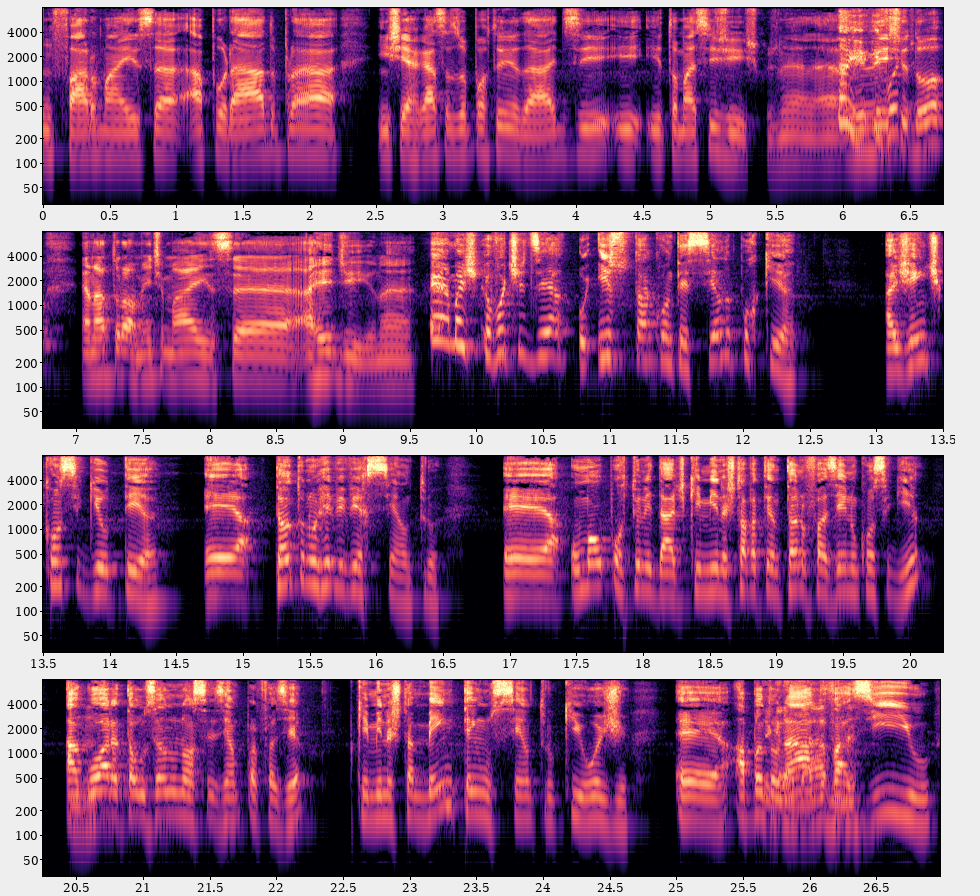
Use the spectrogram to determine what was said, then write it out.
um- um faro mais ah, apurado para enxergar essas oportunidades e, e- e tomar esses riscos, né? Não, o investidor é naturalmente mais é, arredio, né? É, mas eu vou te dizer, isso está acontecendo porque a gente conseguiu ter, é, tanto no Reviver Centro, é, uma oportunidade que Minas estava tentando fazer e não conseguia. Agora está usando o nosso exemplo para fazer. Porque Minas também tem um centro que hoje é abandonado, Degradado, né? vazio, né?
